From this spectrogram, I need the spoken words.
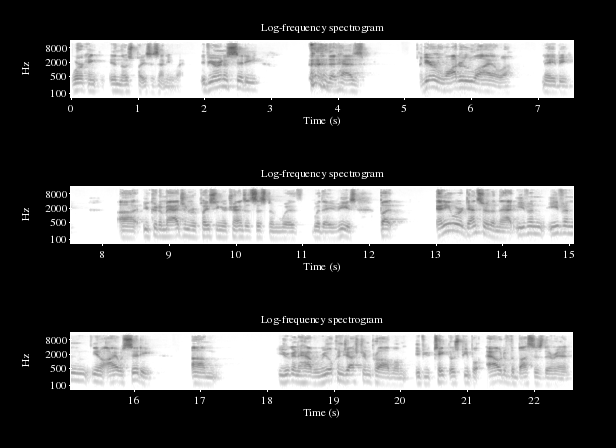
working in those places anyway. If you're in a city that has if you're in Waterloo, Iowa, maybe uh, you could imagine replacing your transit system with with AVs. But anywhere denser than that, even even you know Iowa City, um, you're going to have a real congestion problem if you take those people out of the buses they're in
